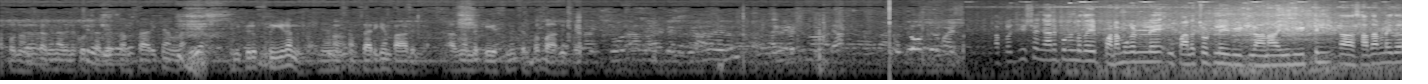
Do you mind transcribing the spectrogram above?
അപ്പോൾ നമുക്ക് അങ്ങനെ അതിനെക്കുറിച്ച് അധികം സംസാരിക്കാനുള്ള എനിക്കൊരു ഫ്രീഡം ഇല്ല. ഞാൻ സംസാരിക്കാൻ പാടില്ല. അത് നമ്മുടെ കേസിനെ ചിലപ്പോൾ ബാധിച്ചേക്കും. പ്രജീഷ ഞാനിപ്പോൾ ഉള്ളത് ഈ പടമുകളിലെ ഈ പാലച്ചോട്ടിലെ ഈ വീട്ടിലാണ്. ഈ വീട്ടിൽ സാധാരണ ഇത്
